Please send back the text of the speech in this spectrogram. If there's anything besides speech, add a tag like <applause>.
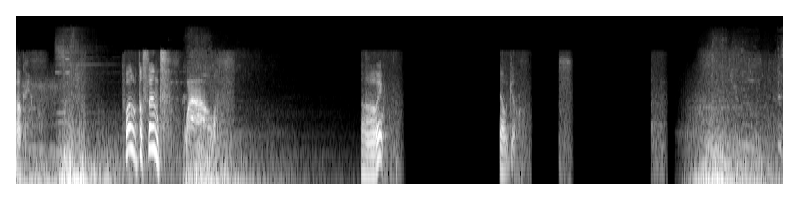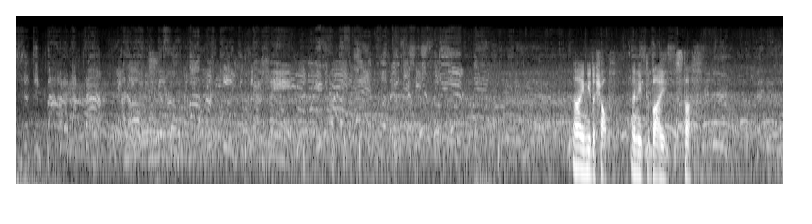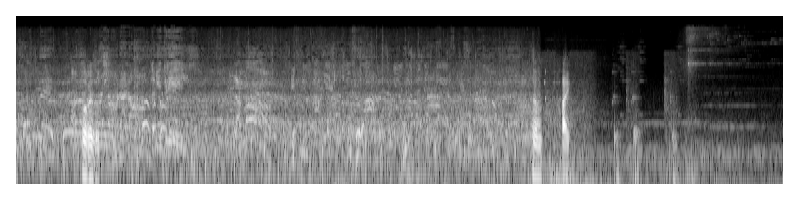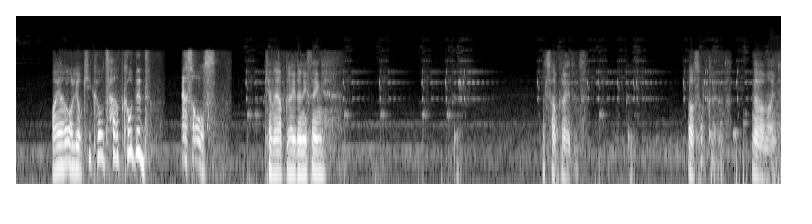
Okay. 12%! Wow! Alright. There we go. I need a shop. I need to buy stuff. Um, hi. Why are all your keycodes hard-coded? Assholes! Can I upgrade anything? Let's upgrade it. Also upgraded. Never mind.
